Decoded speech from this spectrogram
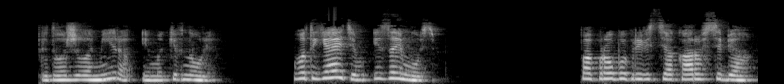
— предложила Мира, и мы кивнули. «Вот я этим и займусь». «Попробуй привести Акару в себя.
